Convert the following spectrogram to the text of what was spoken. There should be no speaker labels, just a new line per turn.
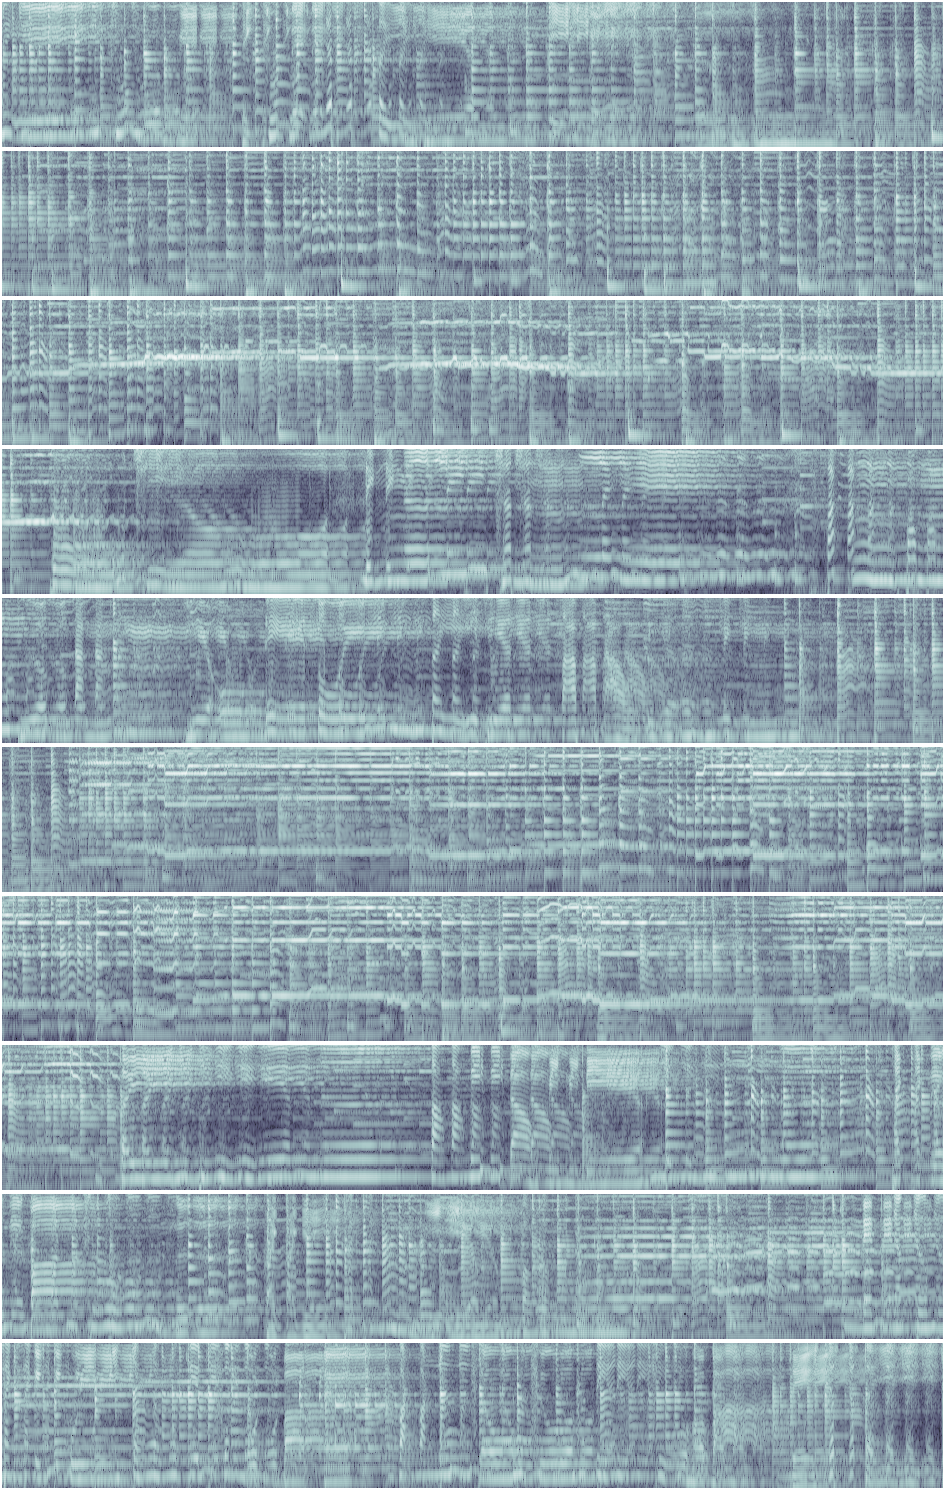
vị chúa mường nghìn tình chúa đệ nhất tây thiền. Phong thường đẳng hiệu đề tôi linh tây thiên tam đạo địa linh. Mít đào mịn địa thạch thạch bàn xuống ngự. Cành cành nhiệm bầu. Nên nhang thơm thanh kính quỳ, tông tiên sân một bàn. Vắt vắt nước dầu chùa tiên chùa bà, để gấp gấp đầy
